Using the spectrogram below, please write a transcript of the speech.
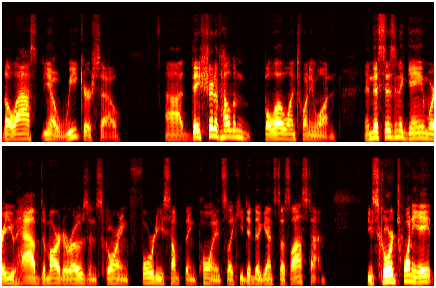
the last you know week or so uh, they should have held them below 121 and this isn't a game where you have DeMar DeRozan scoring 40 something points like he did against us last time. He scored 28.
